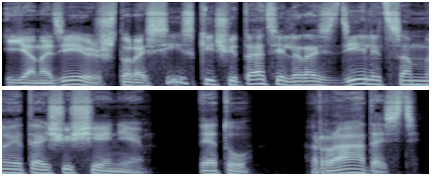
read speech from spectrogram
Я надеюсь, что российский читатель разделит со мной это ощущение, эту радость,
